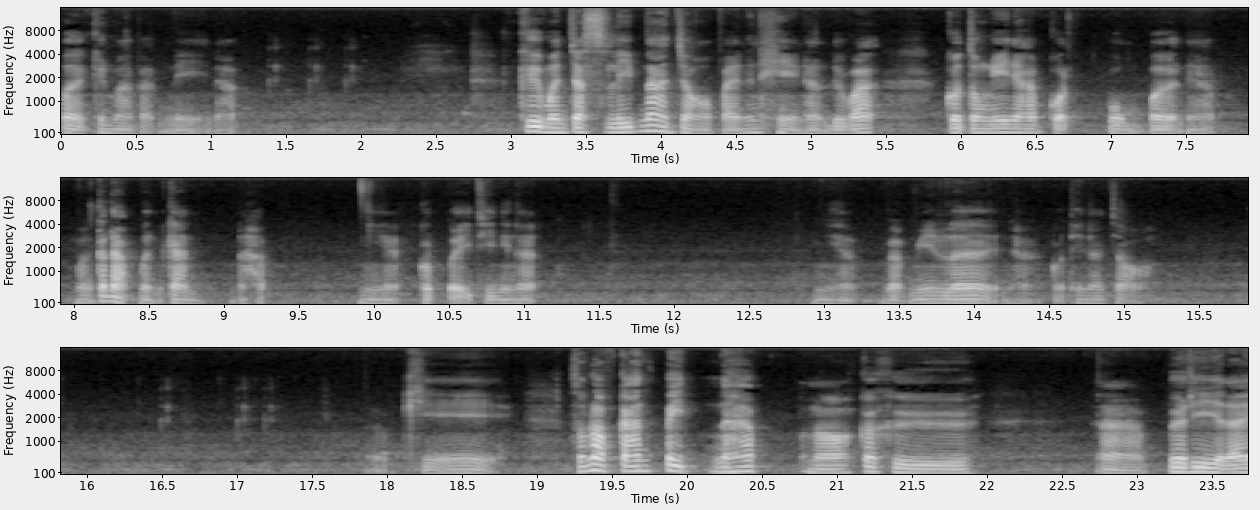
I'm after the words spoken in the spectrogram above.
เปิดขึ้นมาแบบนี้นะครับ คือมันจะสลิปหน้าจอไปนั่นเองนะครับ หรือว่ากดตรงนี้นะครับ กดปุ่มเปิดนะครับ มันก็ดับเหมือนกันนะครับนี่ฮะกดเปิดอีกทีนึงฮะนี่ครับแบบนี้เลยนะฮะกดที่หน้าจอโอ เคสำหรับการปิดนะครับเนาะก็คืออเพื่อที่จะได้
